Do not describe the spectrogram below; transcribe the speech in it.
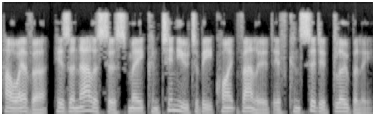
However, his analysis may continue to be quite valid if considered globally.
